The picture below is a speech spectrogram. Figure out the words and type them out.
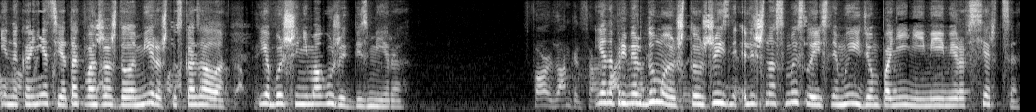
и, наконец, я так возжаждала мира, что сказала, я больше не могу жить без мира. Я, например, думаю, что жизнь лишена смысла, если мы идем по ней, не имея мира в сердце.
